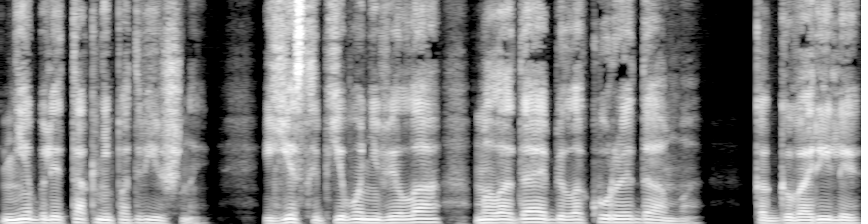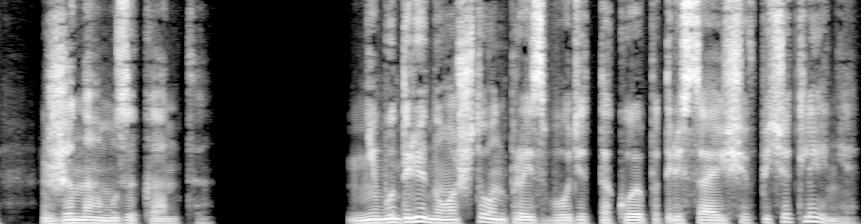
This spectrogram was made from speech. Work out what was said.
не были так неподвижны, если б его не вела молодая белокурая дама, как говорили, жена музыканта. «Не мудрено, что он производит такое потрясающее впечатление»,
